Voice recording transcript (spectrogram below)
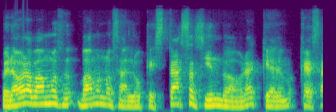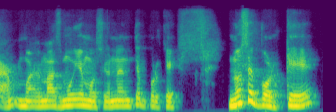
Pero ahora vamos, vámonos a lo que estás haciendo ahora, que, es además muy emocionante porque no sé por qué,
